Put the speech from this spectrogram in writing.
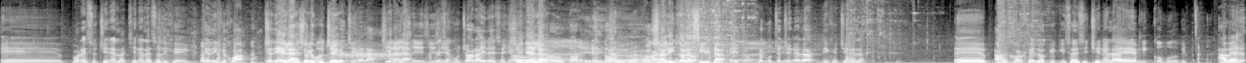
Eh, por eso, Chinela, Chinela, eso dije. ¿Qué dije, Juan? ¿Qué dije? Chinela, yo lo escuché. ¿Dije Chinela? ¿Chinela? Ah, sí, sí, ¿Qué sí. se escuchó al aire, señor Chinela. productor, director? eh, Gonzalito ah, la cinta. Listo, ¿se escuchó Chinela? Dije Chinela. Eh, a Jorge, lo que quiso decir Chinela es... Qué cómodo que está. A ver,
